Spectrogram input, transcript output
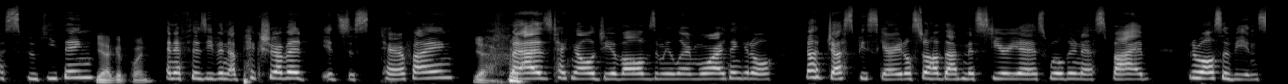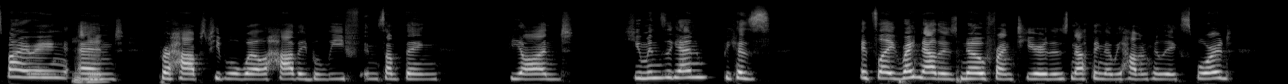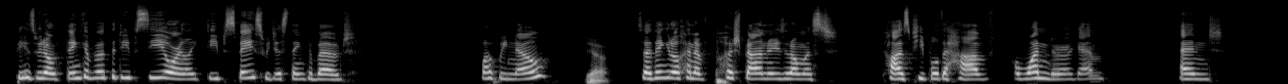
a spooky thing. Yeah, good point. And if there's even a picture of it, it's just terrifying. Yeah. But as technology evolves and we learn more, I think it'll not just be scary, it'll still have that mysterious wilderness vibe, but it will also be inspiring Mhm. and perhaps people will have a belief in something beyond humans again because it's like right now there's no frontier, there's nothing that we haven't really explored because we don't think about the deep sea or like deep space, we just think about what we know. yeah. So I think it'll kind of push boundaries and almost cause people to have a wonder again. And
